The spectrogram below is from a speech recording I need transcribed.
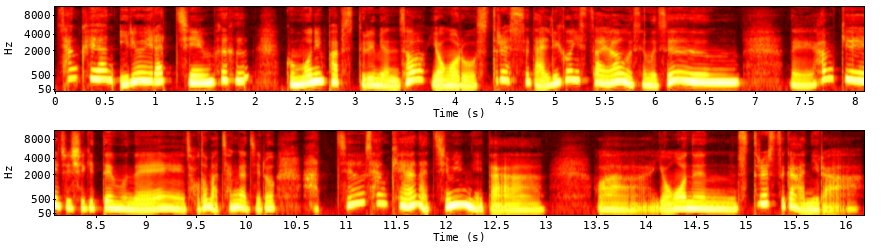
상쾌한 일요일 아침, 흐흐. 굿모닝 팝스 들으면서 영어로 스트레스 날리고 있어요. 웃음 웃음. 네, 함께 해주시기 때문에 저도 마찬가지로 아주 상쾌한 아침입니다. 와, 영어는 스트레스가 아니라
